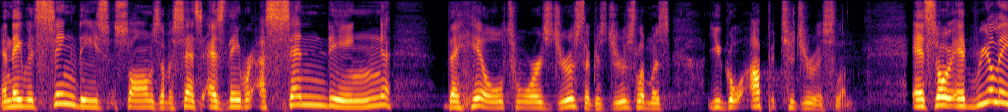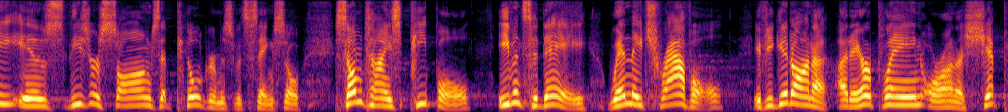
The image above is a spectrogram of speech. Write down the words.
And they would sing these psalms of ascents as they were ascending the hill towards Jerusalem, because Jerusalem was, you go up to Jerusalem. And so it really is, these are songs that pilgrims would sing. So sometimes people, even today, when they travel, if you get on a, an airplane or on a ship,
